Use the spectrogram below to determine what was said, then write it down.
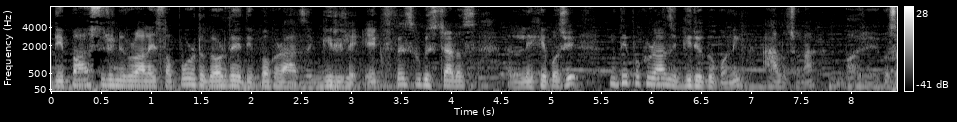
दिपाश्री निरुलालाई सपोर्ट गर्दै दीपक राज गिरीले एक फेसबुक स्ट्याटस लेखेपछि दीपक राज गिरीको पनि आलोचना भइरहेको छ।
